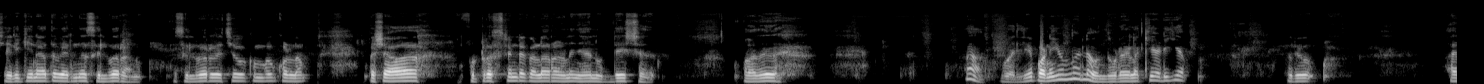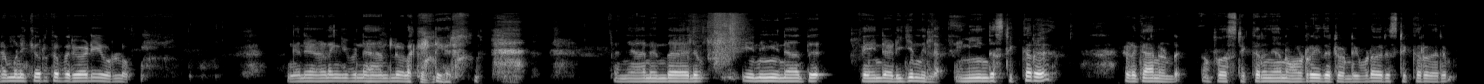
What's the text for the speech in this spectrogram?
ശരിക്കും ഇതിനകത്ത് വരുന്ന സിൽവറാണ് സിൽവർ വെച്ച് നോക്കുമ്പോൾ കൊള്ളാം. പക്ഷേ ആ ഫുഡ് റെസ്റ്റിന്റെ കളറാണ് ഞാൻ ഉദ്ദേശിച്ചത്. അപ്പോൾ അത് ആ വലിയ പണിയൊന്നുമില്ല. ഒന്നുകൂടെ ഇളക്കി അടിക്കാം. ഒരു അരമണിക്കൂറത്തെ പരിപാടിയേ ഉള്ളൂ. അങ്ങനെയാണെങ്കിൽ പിന്നെ ഹാൻഡിൽ ഇളക്കേണ്ടി വരും. അപ്പം ഞാൻ എന്തായാലും ഇനി ഇതിനകത്ത് പെയിന്റ് അടിക്കുന്നില്ല. ഇനി ഇതിന്റെ സ്റ്റിക്കർ എടുക്കാനുണ്ട്. അപ്പോൾ സ്റ്റിക്കർ ഞാൻ ഓർഡർ ചെയ്തിട്ടുണ്ട്. ഇവിടെ ഒരു സ്റ്റിക്കർ വരും.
